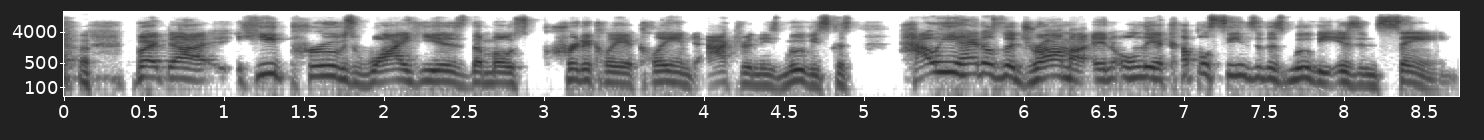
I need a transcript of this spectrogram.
but uh, he proves why he is the most critically acclaimed actor in these movies because how he handles the drama in only a couple scenes of this movie is insane.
